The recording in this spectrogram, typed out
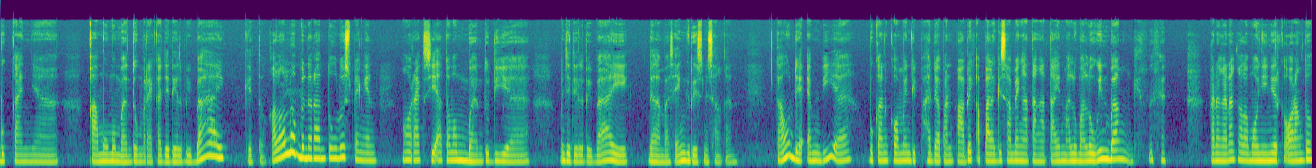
bukannya kamu membantu mereka jadi lebih baik gitu. Kalau lo beneran tulus pengen ngoreksi atau membantu dia menjadi lebih baik dalam bahasa Inggris misalkan kamu DM dia bukan komen di hadapan publik apalagi sampai ngata-ngatain malu-maluin bang gitu. Kadang-kadang kalau mau nyinyir ke orang tuh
